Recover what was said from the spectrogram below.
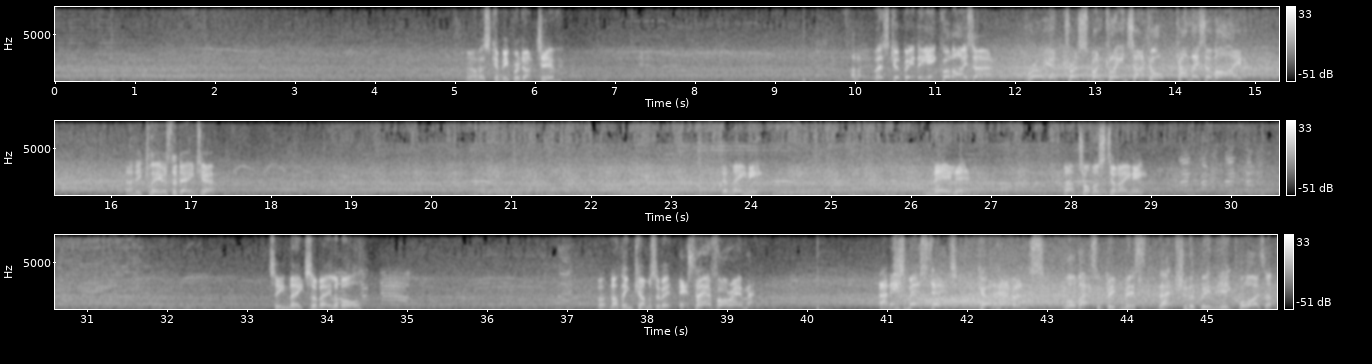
Now this could be productive. And this could be the equaliser. Brilliant, crisp and clean tackle. Can they survive? And he clears the danger. Delaney. Maehle. Now Thomas Delaney. Teammates available. But nothing comes of it. It's there for him. And he's missed it. Good heavens. Well, that's a big miss. That should have been the equaliser.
